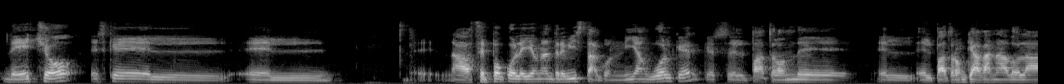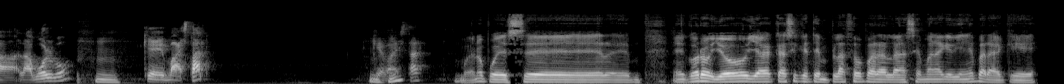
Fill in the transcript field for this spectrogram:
de hecho, es que el, el- eh, hace poco leía una entrevista con Ian Walker, que es el patrón de el, el patrón que ha ganado la, la Volvo, Mm. que va a estar. Que va a estar. Bueno, pues, eh, eh, Coro, yo ya casi que te emplazo para la semana que viene para que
